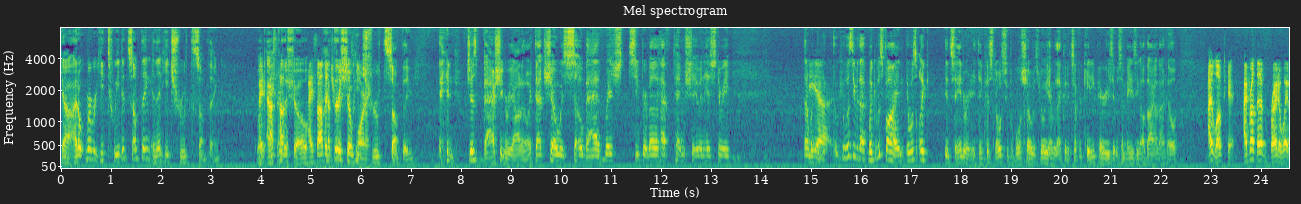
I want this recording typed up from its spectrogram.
Yeah, I don't remember. He tweeted something and then he truthed something. Like I- I after saw- the show, I saw the after the show, he morning. truthed something, and just bashing Rihanna. Like that show was so bad. Worst Super Bowl halftime show in history. And I'm like, Yeah. okay, it wasn't even that. Like it was fine. It wasn't like insane or anything because no Super Bowl show was really ever that good except for Katy Perry's. It was amazing. I'll die on that hill. I loved it. I brought that up right away.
